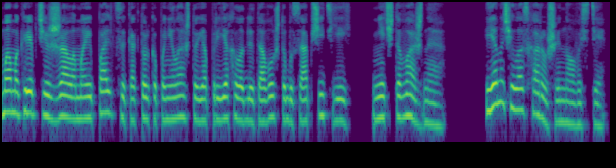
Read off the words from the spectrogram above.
Мама крепче сжала мои пальцы, как только поняла, что я приехала для того, чтобы сообщить ей нечто важное. Я начала с хорошей новости.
